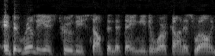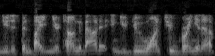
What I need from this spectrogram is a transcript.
If it really is truly something that they need to work on as well, and you've just been biting your tongue about it, and you do want to bring it up,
